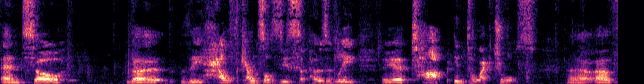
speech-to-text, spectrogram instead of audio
and so the the health councils, these supposedly uh, top intellectuals uh, of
